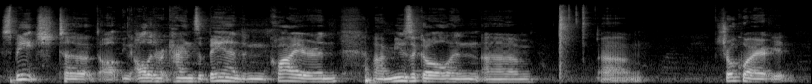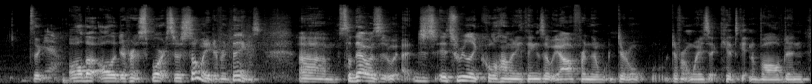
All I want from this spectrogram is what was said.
speech to all, you know, all the different kinds of band and choir and uh, musical and um, show choir. It, it's like Yeah. all the all the different sports. There's so many different things. Um, so that was just it's really cool how many things that we offer and the different different ways that kids get involved in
